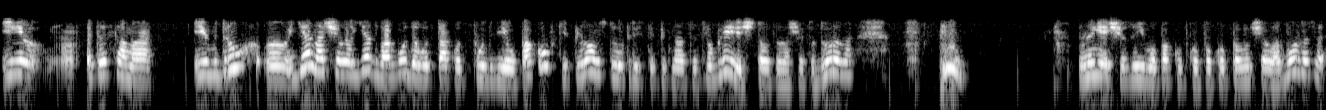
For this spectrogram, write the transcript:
И это самое, и вдруг э, я начала, я два года вот так вот по две упаковки пила, он стоил 315 рублей, я считала тогда, что это дорого. Но я еще за его покупку получала бонусы.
